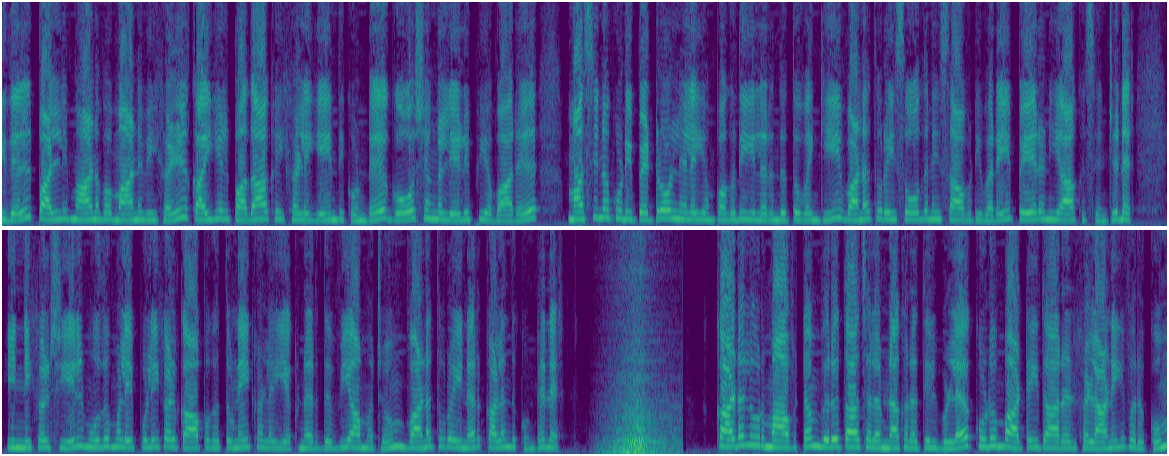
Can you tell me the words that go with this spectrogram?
இதில் பள்ளி மாணவ மாணவிகள் கையில் பதாகைகளை ஏந்தி கொண்டு கோஷங்கள் எழுப்பியவாறு மசினகுடி பெட்ரோல் நிலையம் பகுதியிலிருந்து துவங்கி வனத்துறை சோதனை சாவடி வரை பேரணியாக சென்றனர். இந்நிகழ்ச்சியில் முதுமலை புலிகள் காப்பக துணைக்கள இயக்குநர் திவ்யா மற்றும் வனத்துறையினர் கலந்து கொண்டனர். கடலூர் மாவட்டம் விருத்தாச்சலம் நகரத்தில் உள்ள குடும்ப அட்டைதாரர்கள் அனைவருக்கும்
